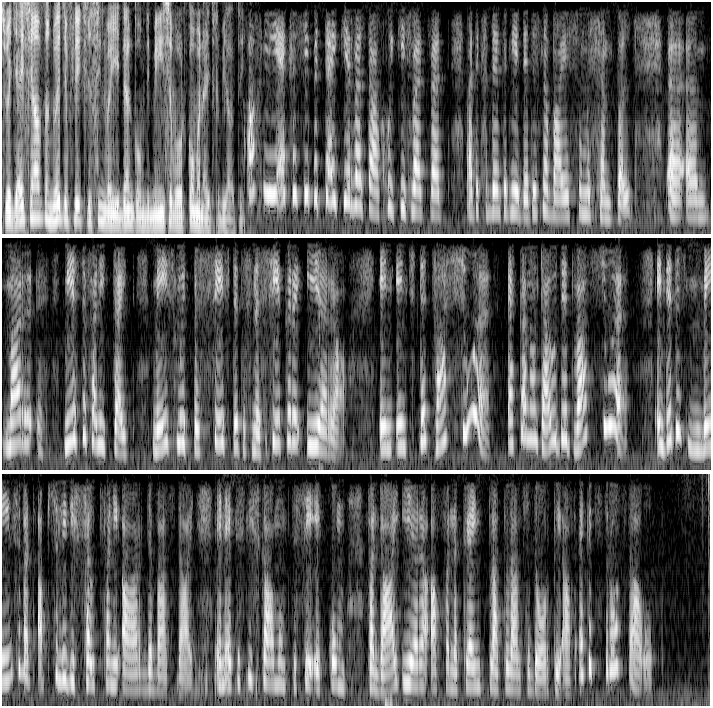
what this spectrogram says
So jy self nog nooit 'n fliek gesien waar jy dink om die mense word kom en uitgebeeld het. Ag nee, ek gesien baie keer was daar goedjies wat wat wat ek gedink het nee, dit is nou baie sommer simpel. Uh ehm um, maar meeste van die tyd mens moet besef dit is 'n sekere era en en dit was so ek kan onthou dit was so en dit is mense wat absoluut die sout van die aarde was daai en ek is nie skaam om te sê ek kom van daai era af van 'n klein plattelandse dorpie af ek het trots daarop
